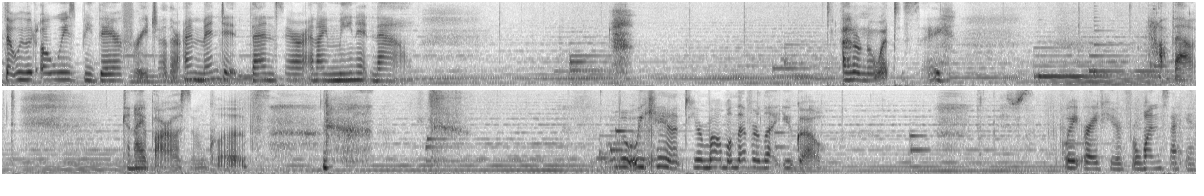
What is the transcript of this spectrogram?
That we would always be there for each other. I meant it then, Sarah, and I mean it now. I don't know what to say. How about, can I borrow some clothes? But we can't. Your mom will never let you go. Just wait right here for one second.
